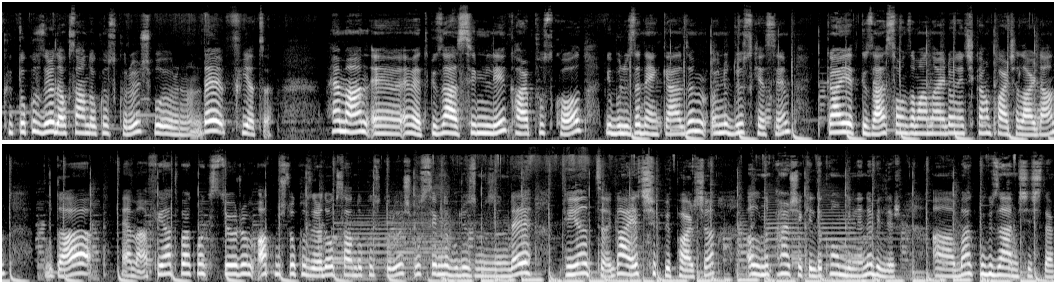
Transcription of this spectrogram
49 lira 99 kuruş bu ürünün de fiyatı. Hemen e, evet güzel simli karpuz kol bir bluza denk geldim. Önü düz kesim. Gayet güzel. Son zamanlarda öne çıkan parçalardan. Bu da hemen fiyat bakmak istiyorum. 69 lira 99 kuruş. Bu simli bluzumuzun de fiyatı gayet şık bir parça. Alınıp her şekilde kombinlenebilir. Aa, bak bu güzelmiş işte.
